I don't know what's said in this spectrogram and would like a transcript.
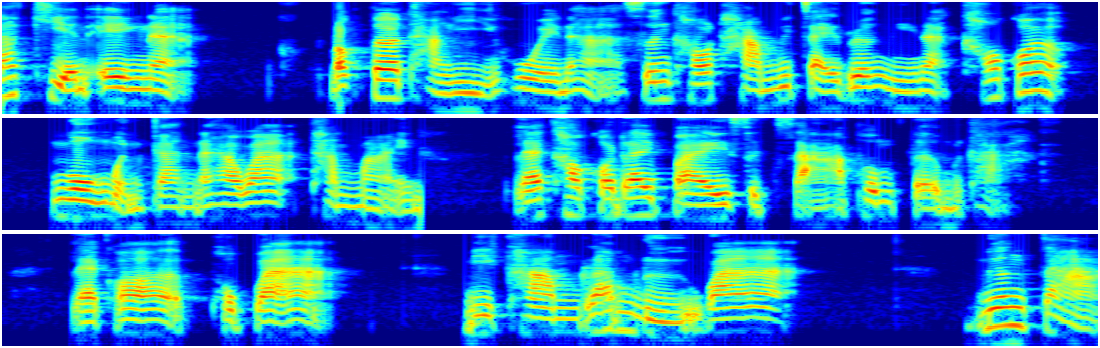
นักเขียนเองเนี่ยดรถังหยีฮวยนะคะซึ่งเขาทำวิจัยเรื่องนี้เนี่ยเขาก็งงเหมือนกันนะคะว่าทำไม และเขาก็ได้ไปศึกษาเพิ่มเติมค่ะ และก็พบว่ามีคำร่ำลือว่า เนื่องจาก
